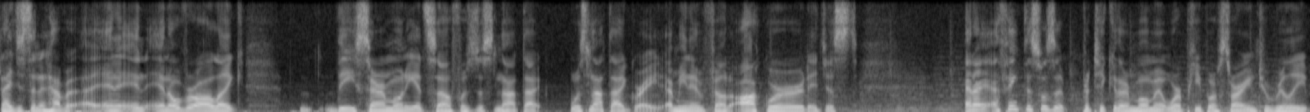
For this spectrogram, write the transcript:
And I just didn't have a and, and and overall like the ceremony itself was just not that was not that great. I mean, it felt awkward. It just and I, I think this was a particular moment where people are starting to really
